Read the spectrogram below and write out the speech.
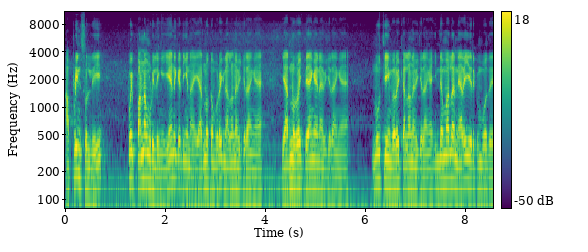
அப்படின்னு சொல்லி போய் பண்ண முடியலைங்க. ஏன்னு கேட்டிங்கன்னா இரநூத்தம்பது ரூபாய்க்கு நல்லெண்ணெய் விற்கிறாங்க இரநூறுவாய்க்கு தேங்காய் எண்ணெய் விற்கிறாங்க நூற்றி ஐம்பது ரூபாய்க்கு கல்யாணம் விற்கிறாங்க இந்த மாதிரிலாம் நிறைய இருக்கும்போது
